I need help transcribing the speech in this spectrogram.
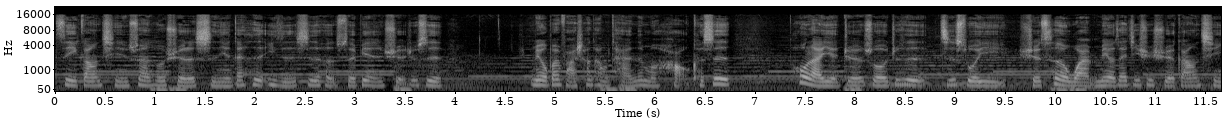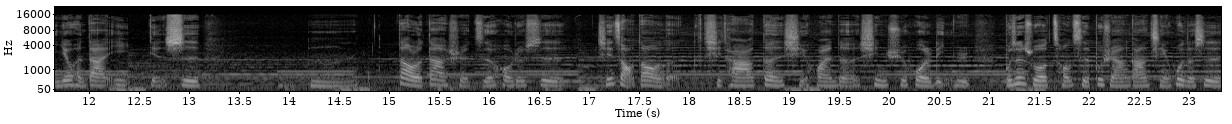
自己钢琴虽然说学了十年，但是一直是很随便学，就是没有办法像他们弹那么好。可是后来也觉得说，就是之所以学测完没有再继续学钢琴，也有很大一点是，嗯。到了大学之后，就是其实找到了其他更喜欢的兴趣或领域，不是说从此不喜欢钢琴，或者是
